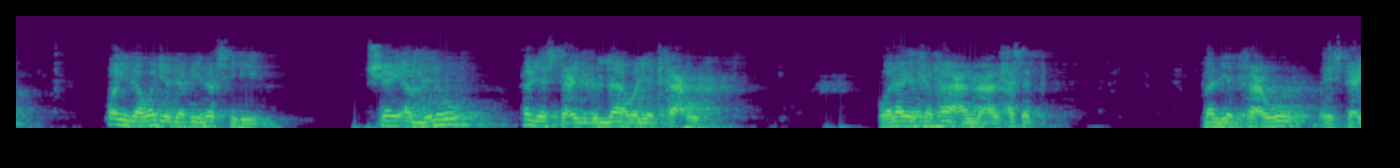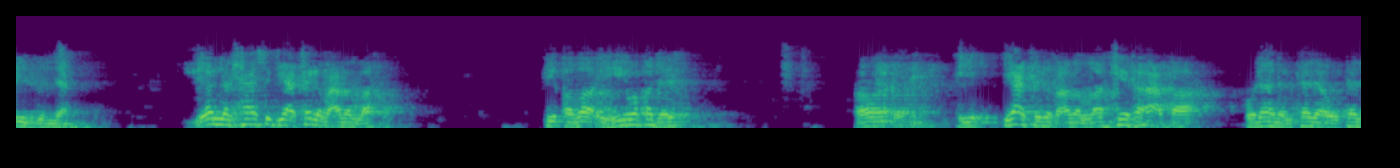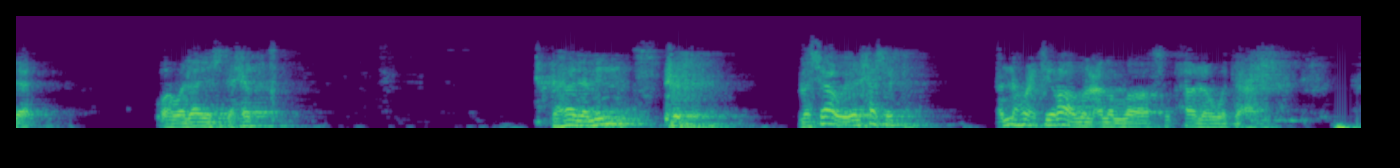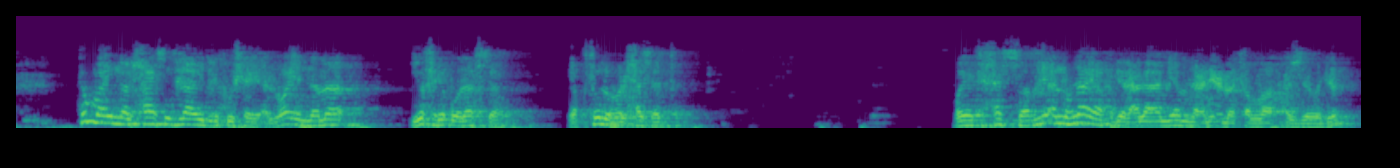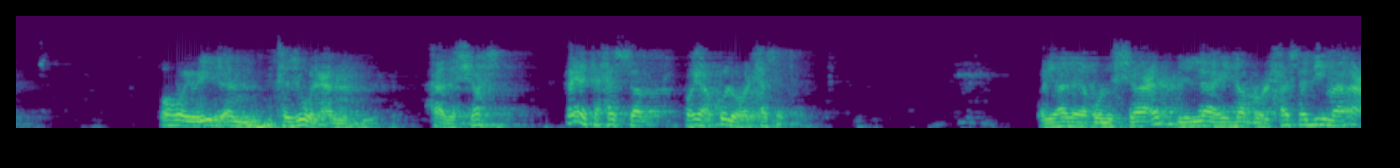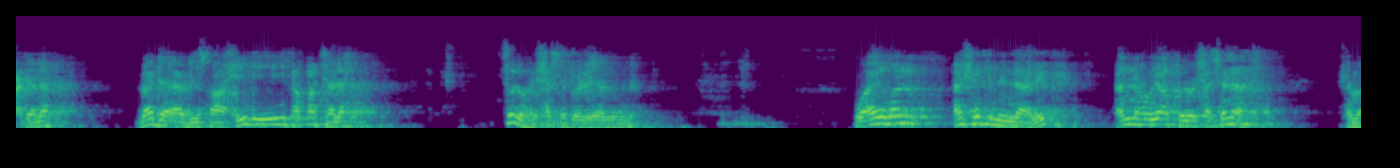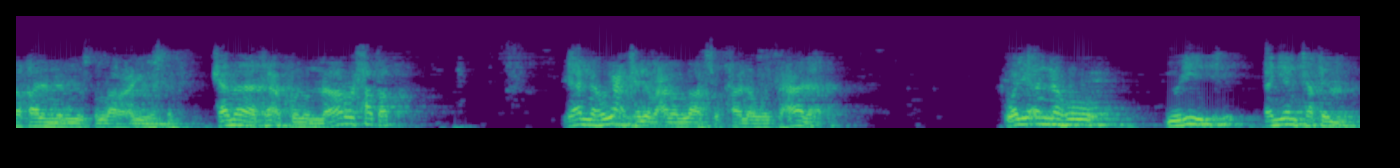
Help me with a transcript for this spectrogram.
وإذا وجد في نفسه شيئا منه فليستعذ بالله وليدفعه ولا يتفاعل مع الحسد بل يدفعه ويستعيذ بالله. لأن الحاسد يعترض على الله في قضائه وقدره يعترض على الله كيف أعطى فلانا كذا وكذا وهو لا يستحق. فهذا من مساوئ الحسد أنه اعتراض على الله سبحانه وتعالى. ثم إن الحاسد لا يدرك شيئا وإنما يحرق نفسه يقتله الحسد ويتحسر لأنه لا يقدر على أن يمنع نعمة الله عز وجل. وهو يريد أن تزول عن هذا الشخص فيتحسر ويأكله الحسد. ولهذا يقول الشاعر لله در الحسد ما أعدله بدأ بصاحبه فقتله. ثله الحسد والعياذ بالله. وأيضا أشد من ذلك أنه يأكل الحسنات كما قال النبي صلى الله عليه وسلم كما تأكل النار الحطب. لأنه يعترض على الله سبحانه وتعالى ولأنه يريد أن ينتقم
